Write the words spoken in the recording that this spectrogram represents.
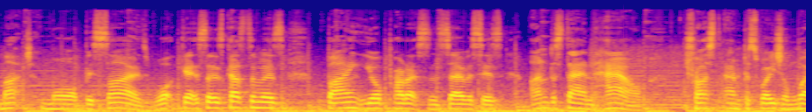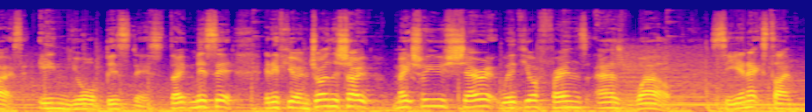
much more besides. What gets those customers buying your products and services? Understand how trust and persuasion works in your business. Don't miss it. And if you're enjoying the show, make sure you share it with your friends as well. See you next time.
